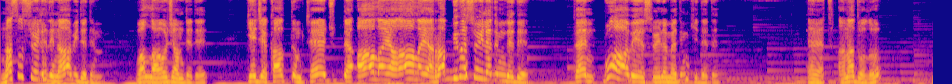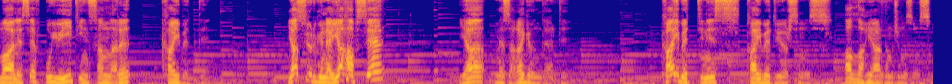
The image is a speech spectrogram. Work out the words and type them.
Nasıl söyledin abi dedim. Vallahi hocam dedi. Gece kalktım teheccüde ağlaya ağlaya Rabbime söyledim dedi. Ben bu ağabeye söylemedim ki dedi. Evet Anadolu maalesef bu yiğit insanları kaybetti. Ya sürgüne ya hapse ya mezara gönderdi. Kaybettiniz, kaybediyorsunuz. Allah yardımcımız olsun.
